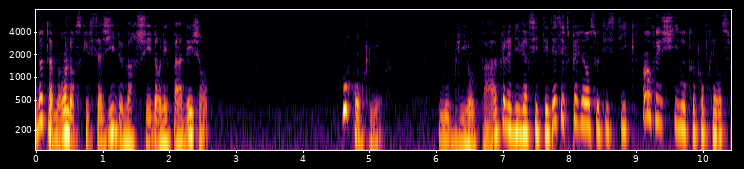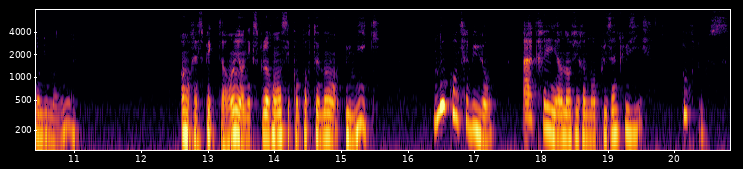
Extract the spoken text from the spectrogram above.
notamment lorsqu'il s'agit de marcher dans les pas des gens. Pour conclure, n'oublions pas que la diversité des expériences autistiques enrichit notre compréhension du monde. En respectant et en explorant ces comportements uniques, nous contribuons à créer un environnement plus inclusif pour tous.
